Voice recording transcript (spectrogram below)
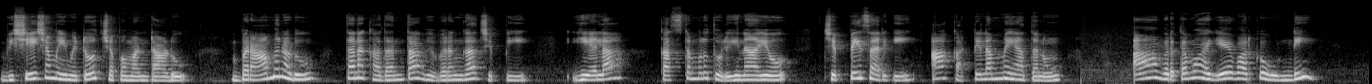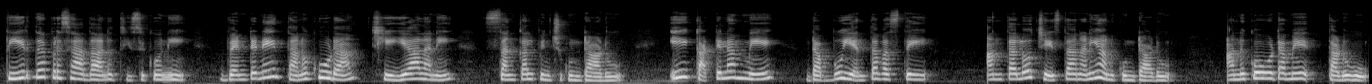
విశేషమేమిటో చెప్పమంటాడు. బ్రాహ్మణుడు తన కథంతా వివరంగా చెప్పి ఎలా కష్టములు తొలగినాయో చెప్పేసరికి ఆ కట్టెలమ్మే అతను ఆ వ్రతము అయ్యే వరకు ఉండి తీర్థప్రసాదాలు తీసుకొని వెంటనే తను కూడా చెయ్యాలని సంకల్పించుకుంటాడు. ఈ కట్టెలమ్మే డబ్బు ఎంత వస్తే అంతలో చేస్తానని అనుకుంటాడు. అనుకోవటమే తడువు.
